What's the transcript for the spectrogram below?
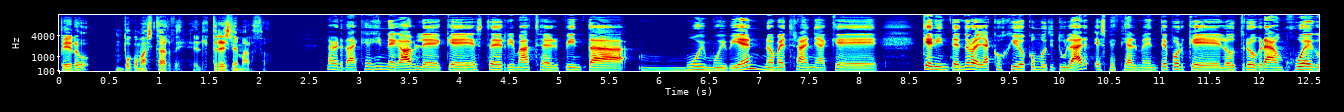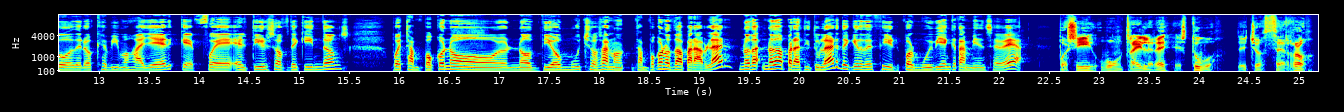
pero un poco más tarde, el 3 de marzo. La verdad es que es innegable que este remaster pinta muy muy bien. No me extraña que, que Nintendo lo haya escogido como titular, especialmente porque el otro gran juego de los que vimos ayer, que fue el Tears of the Kingdoms, pues tampoco no- nos dio mucho, o sea, no- tampoco nos da para hablar, no da, no da para titular, te quiero decir, por muy bien que también se vea. Pues sí, hubo un tráiler, ¿eh? Estuvo. De hecho, cerró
